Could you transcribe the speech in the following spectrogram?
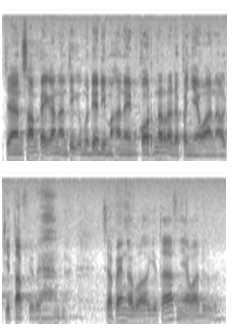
Jangan sampai kan nanti kemudian di Mahanaim Corner ada penyewaan Alkitab gitu ya. Siapa yang nggak bawa Alkitab, nyewa dulu.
